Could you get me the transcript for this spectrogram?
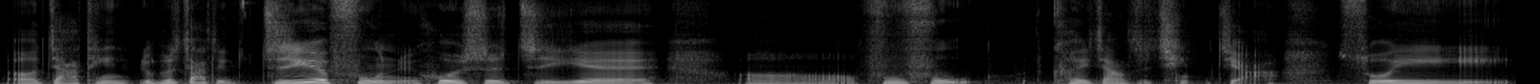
呃家庭也不是家庭职业妇女或者是职业呃夫妇可以这样子请假，所以。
